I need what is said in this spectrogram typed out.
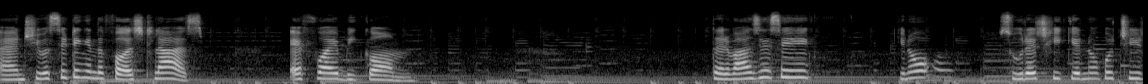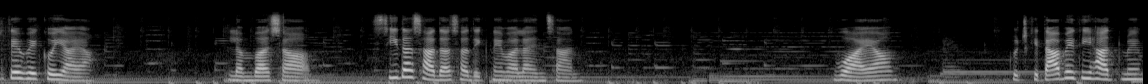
and she was sitting in the first class F Y B com दरवाजे से एक यू नो सूरज की किरणों को चीरते हुए कोई आया। लंबा सा, सीधा सादा सा दिखने वाला इंसान। वो आया, कुछ किताबें थी हाथ में,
